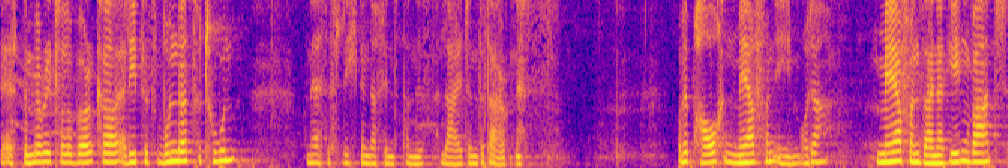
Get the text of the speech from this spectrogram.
Er ist der Miracle Worker. Er liebt es, Wunder zu tun. Und er ist das Licht in der Finsternis, Light in the Darkness. Und wir brauchen mehr von ihm, oder? Mehr von seiner Gegenwart,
